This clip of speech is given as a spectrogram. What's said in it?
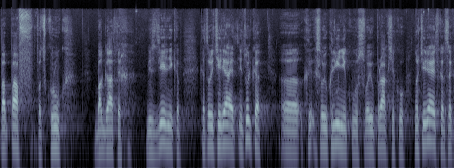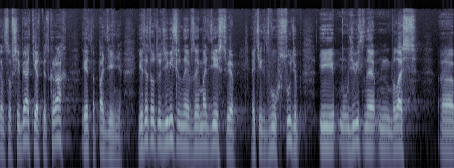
попав вот в круг богатых бездельников, который теряет не только Э, свою клинику, свою практику, но теряет в конце концов себя, терпит крах, и это падение. И это вот удивительное взаимодействие этих двух судеб и удивительная власть э,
